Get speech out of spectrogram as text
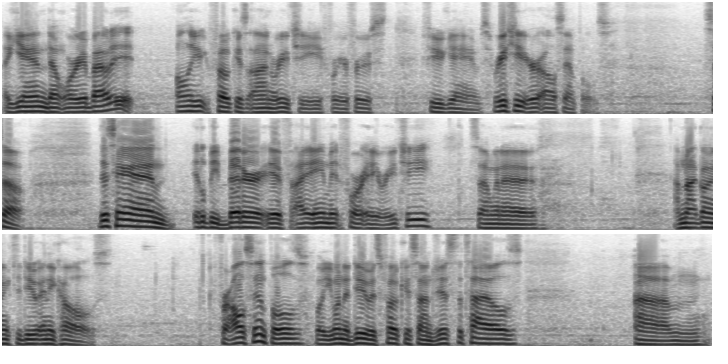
Again, don't worry about it. Only focus on Riichi for your first few games. Riichi are all simples. So, this hand, it'll be better if I aim it for a Riichi. So I'm gonna, I'm not going to do any calls. For all simples, what you want to do is focus on just the tiles, um,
